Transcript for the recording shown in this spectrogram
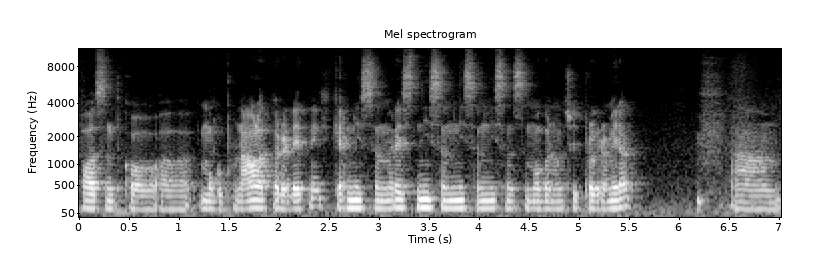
pa sem tako uh, mogel ponavljati prvi letnik, ker nisem, res nisem, nisem, nisem se mogel naučiti programirati. Um,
